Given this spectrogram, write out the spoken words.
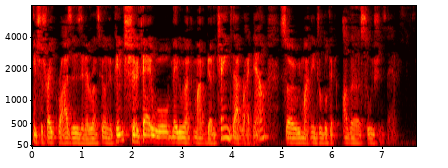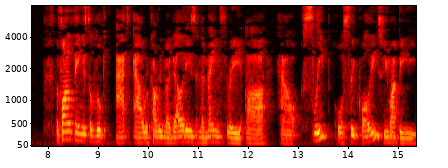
interest rate rises and everyone's feeling the pinch, okay, well, maybe we might, might not be able to change that right now. So we might need to look at other solutions there. The final thing is to look at our recovery modalities, and the main three are our sleep or sleep quality. So you might be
